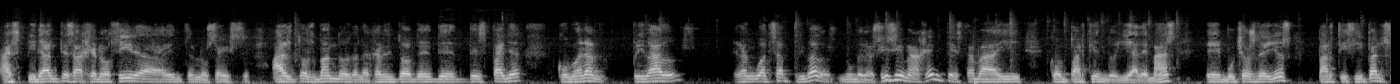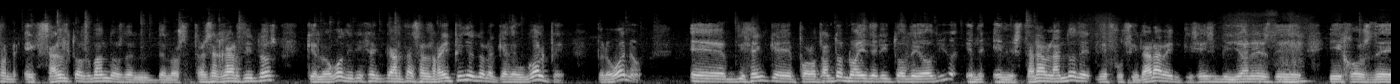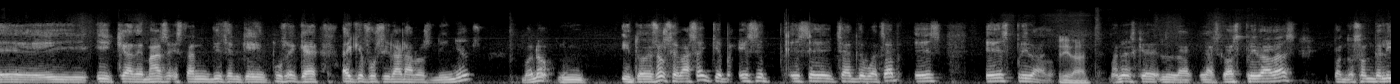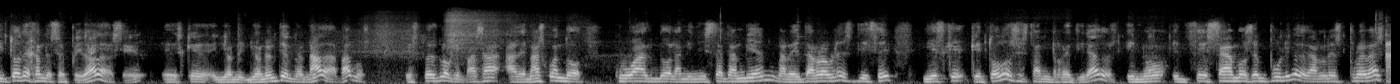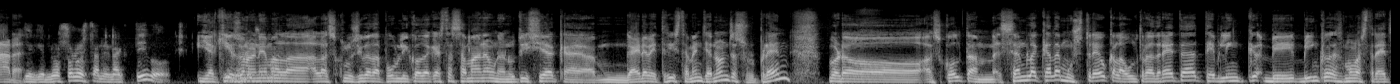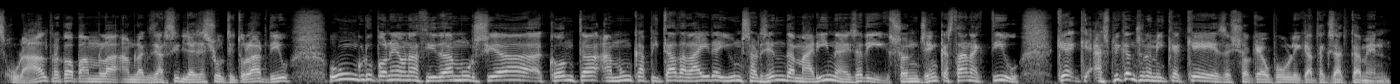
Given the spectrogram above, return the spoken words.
aspirantes a genocida entre los ex altos mandos del ejército de, de, de España, como eran privados, eran WhatsApp privados. Numerosísima gente estaba ahí compartiendo y además eh, muchos de ellos participan, son exaltos mandos del, de los tres ejércitos que luego dirigen cartas al rey pidiéndole que dé un golpe. Pero bueno, eh, dicen que por lo tanto no hay delito de odio en, en estar hablando de, de, fusilar a 26 millones de uh -huh. hijos de y, y, que además están dicen que incluso hay que, hay que fusilar a los niños. Bueno, y todo eso se basa en que ese, ese chat de WhatsApp es, es privado. Privat. Bueno, es que la, las cosas privadas, cuando son delitos, dejan de ser privadas. ¿eh? Es que yo, yo no entiendo nada, vamos. Esto es lo que pasa, además, cuando cuando la ministra también, Margarita Robles, dice, y es que, que todos están retirados y no cesamos en público de darles pruebas Ara. de que no solo están en activo. I aquí és on anem a l'exclusiva de Público d'aquesta setmana, una notícia que gairebé tristament ja no ens sorprèn, però, escolta'm, sembla que demostreu que la ultradreta té vincles molt estrets un altre cop amb l'exèrcit, llegeixo el titular, diu un grup neonazi de Múrcia compta amb un capità de l'aire i un sergent de marí marina, és a dir, són gent que està en actiu. Explica'ns una mica què és això que heu publicat exactament.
